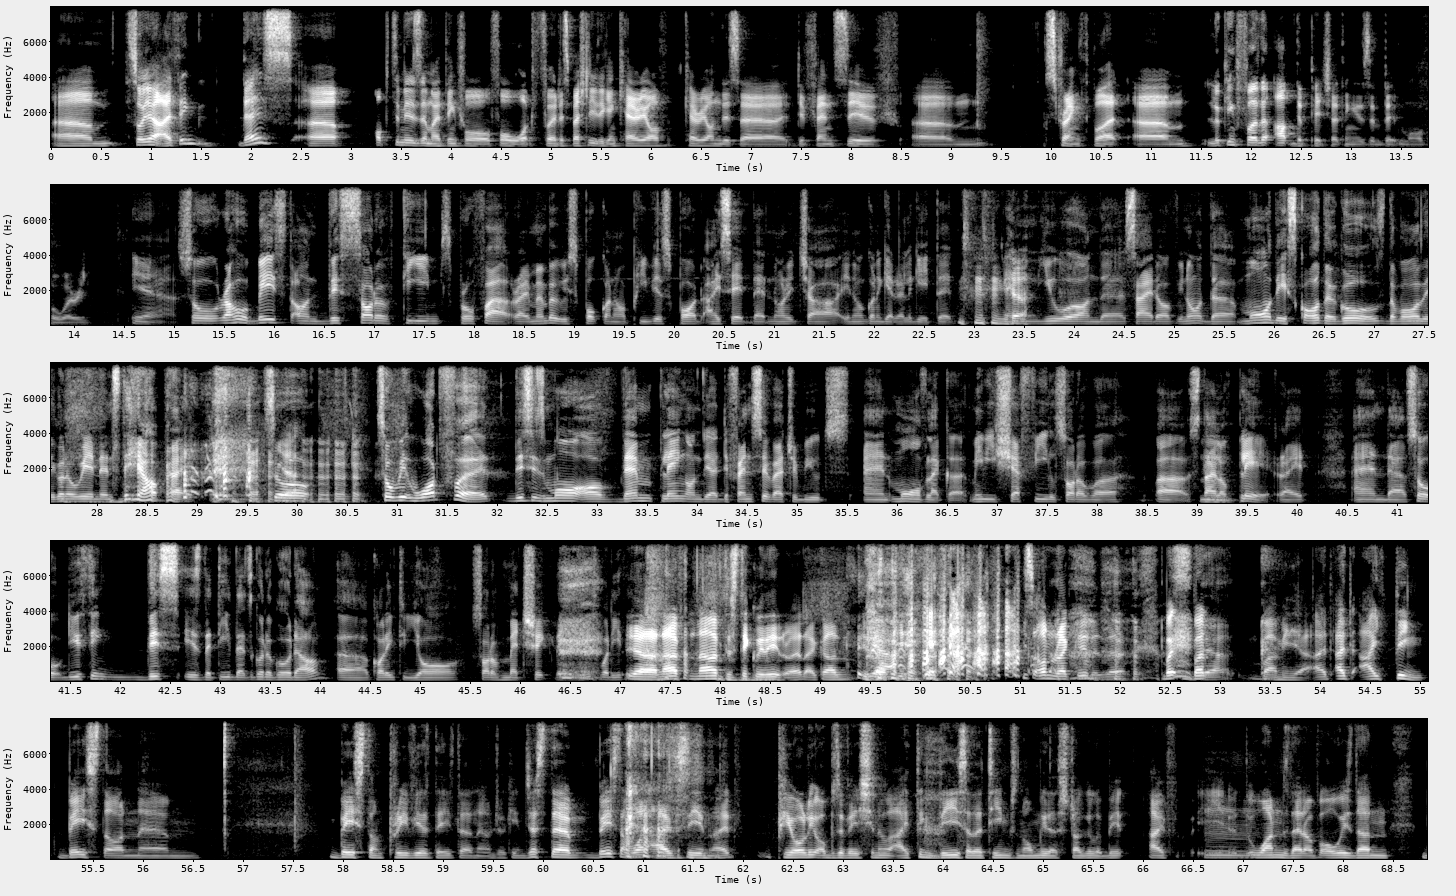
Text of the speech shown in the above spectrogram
Um, so yeah, I think there's uh, optimism. I think for for Watford, especially if they can carry off carry on this uh, defensive um, strength. But um, looking further up the pitch, I think is a bit more of a worry. Yeah. So Rahul, based on this sort of team's profile, right? Remember we spoke on our previous pod. I said that Norwich are, you know, going to get relegated, Yeah. and you were on the side of, you know, the more they score the goals, the more they're going to win and stay up, right? so, so with Watford, this is more of them playing on their defensive attributes and more of like a maybe Sheffield sort of a uh, style of play, right? And uh, so, do you think this is the team that's going to go down uh, according to your sort of metric that you use? What do you think? Yeah, now I have, now I have to stick with it, right? I can't. On, it's on record, is that? But but Yeah. but I mean, yeah, I I I think based on um, based on previous data. No, I'm joking. Just uh, based on what I've seen, right? Purely observational. I think these are the teams normally that struggle a bit. I've Mm. the ones that have always done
